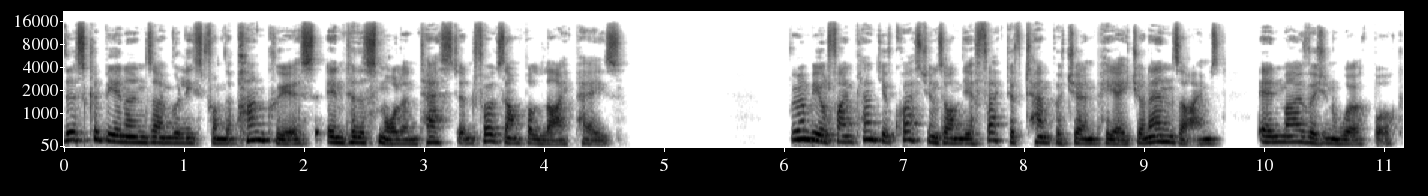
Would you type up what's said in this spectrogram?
This could be an enzyme released from the pancreas into the small intestine, for example lipase. Remember you'll find plenty of questions on the effect of temperature and pH on enzymes in my revision workbook,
